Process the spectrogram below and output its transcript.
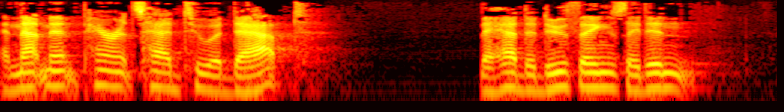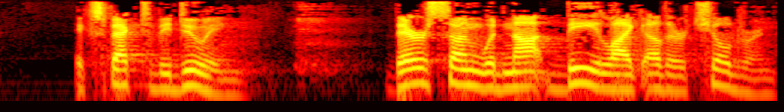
And that meant parents had to adapt. They had to do things they didn't expect to be doing. Their son would not be like other children,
